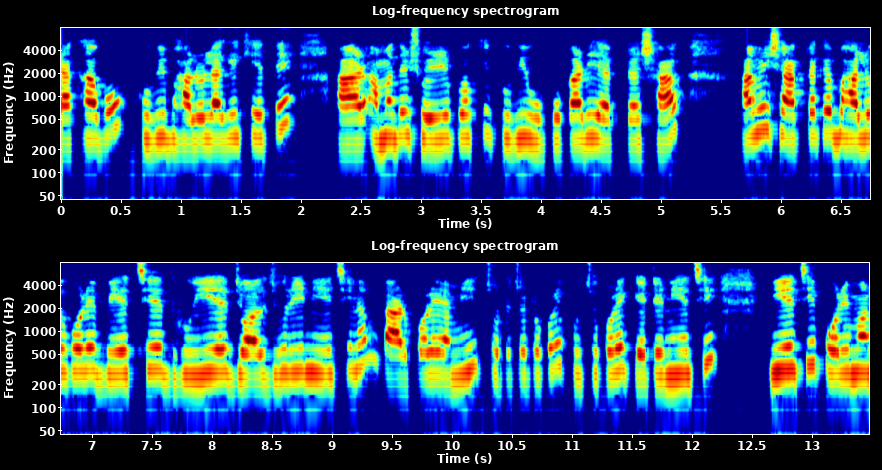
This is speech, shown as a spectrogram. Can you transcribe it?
দেখাবো, খুবই ভালো লাগে খেতে। আর আমাদের শরীরের পক্ষে খুবই উপকারী একটা শাক। আমি শাকটাকে ভালো করে বেছে ধুইয়ে জল ঝরিয়ে নিয়েছিলাম। তারপরে আমি ছোট ছোট করে কুচু করে কেটে নিয়েছি। নিয়েছি পরিমাণ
